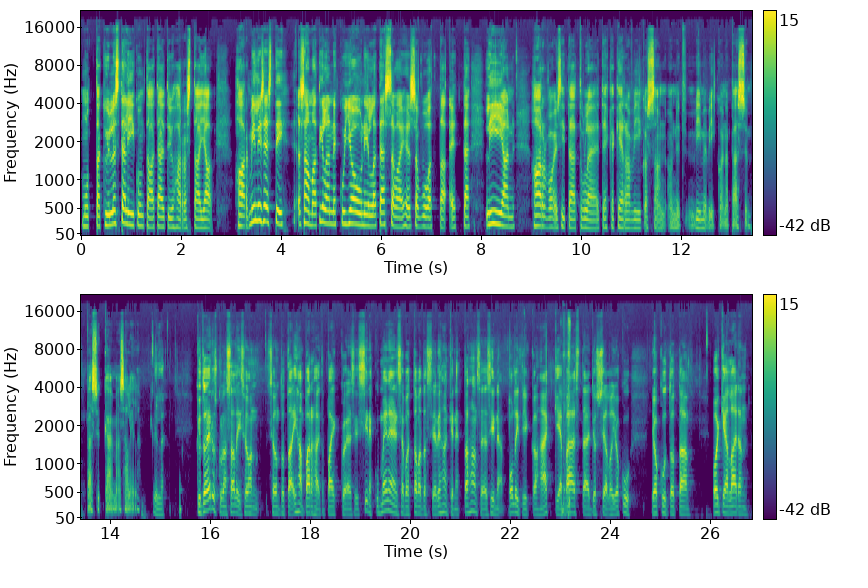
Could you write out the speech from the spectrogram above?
mutta kyllä sitä liikuntaa täytyy harrastaa ja harmillisesti sama tilanne kuin Jounilla tässä vaiheessa vuotta, että liian harvoin sitä tulee, että ehkä kerran viikossa on, on nyt viime viikkoina päässyt, päässyt käymään salilla. Ville. Kyllä tuo eduskunnan sali, se on, se on tota ihan parhaita paikkoja. Siis sinne kun menee, niin sä voit tavata siellä ihan kenet tahansa ja siinä politiikkaan äkkiä päästään. Että jos siellä on joku, joku tota, oikean laidan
